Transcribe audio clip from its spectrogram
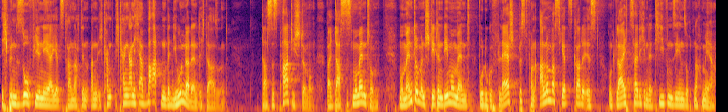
Ich bin so viel näher jetzt dran nach den an. Ich kann, ich kann gar nicht erwarten, wenn die 100 endlich da sind. Das ist Partystimmung, weil das ist Momentum. Momentum entsteht in dem Moment, wo du geflasht bist von allem, was jetzt gerade ist und gleichzeitig in der tiefen Sehnsucht nach mehr.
